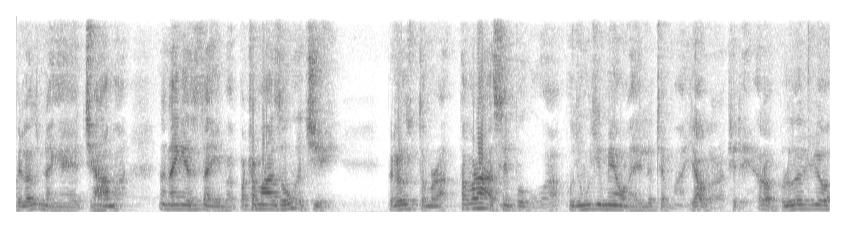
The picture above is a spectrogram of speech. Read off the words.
Belarus နိုင်ငံရဲ့ဂျားမှာနှစ်နိုင်ငံဆက်ဆံရေးမှာပထမဆုံးအကြိမ် Belarus သမ္မတသမ္မတအဆင့်ပုဂ္ဂိုလ်ကဗိုလ်ချုပ်မှုကြီးမင်းအောင်လှိုင်ရဲ့လက်ထက်မှာရောက်လာတာဖြစ်တယ်အဲ့တော့ဘယ်လိုပဲပြော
